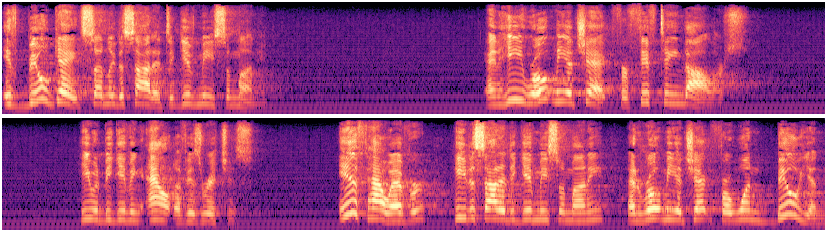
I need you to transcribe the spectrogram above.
If Bill Gates suddenly decided to give me some money, and he wrote me a check for $15, he would be giving out of his riches. If, however, he decided to give me some money and wrote me a check for $1 billion,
